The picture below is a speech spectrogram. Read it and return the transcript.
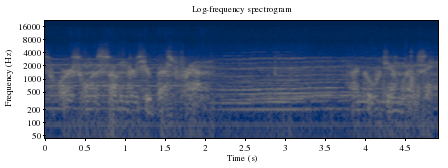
It's worse when a southerner's your best friend. I go with Jim Lindsay.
